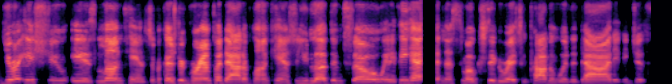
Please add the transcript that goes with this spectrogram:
your issue is lung cancer because your grandpa died of lung cancer. You loved him so, and if he hadn't smoked cigarettes, he probably wouldn't have died, and it just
